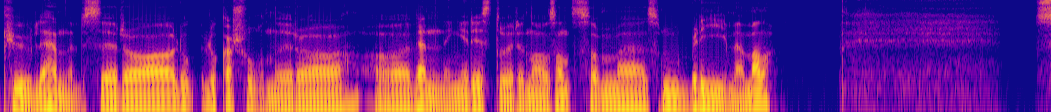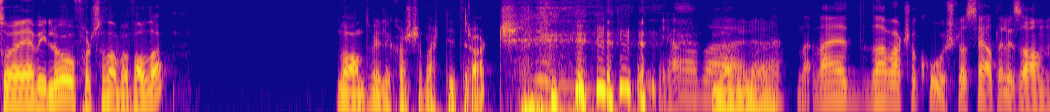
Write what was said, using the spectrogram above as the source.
Kule hendelser og lo lokasjoner og, og vendinger i historien og sånt som, eh, som blir med meg, da. Så jeg vil jo fortsatt anbefale det. Noe annet ville kanskje vært litt rart. Ja, det, er, Men, eh, nei, nei, det har vært så koselig å se at det liksom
